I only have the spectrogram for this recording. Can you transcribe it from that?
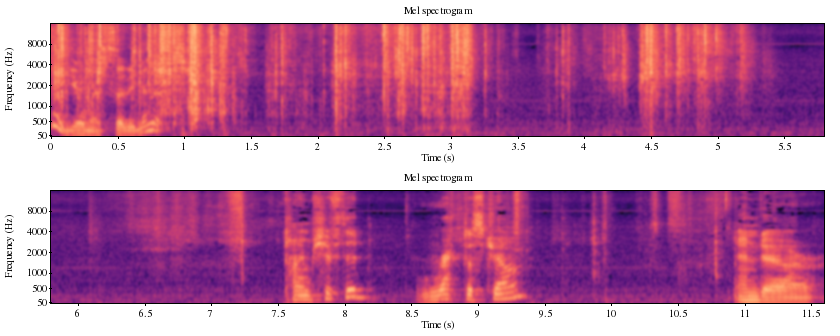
Oh, almost 30 minutes. Time shifted, Rakdos Charm. And our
